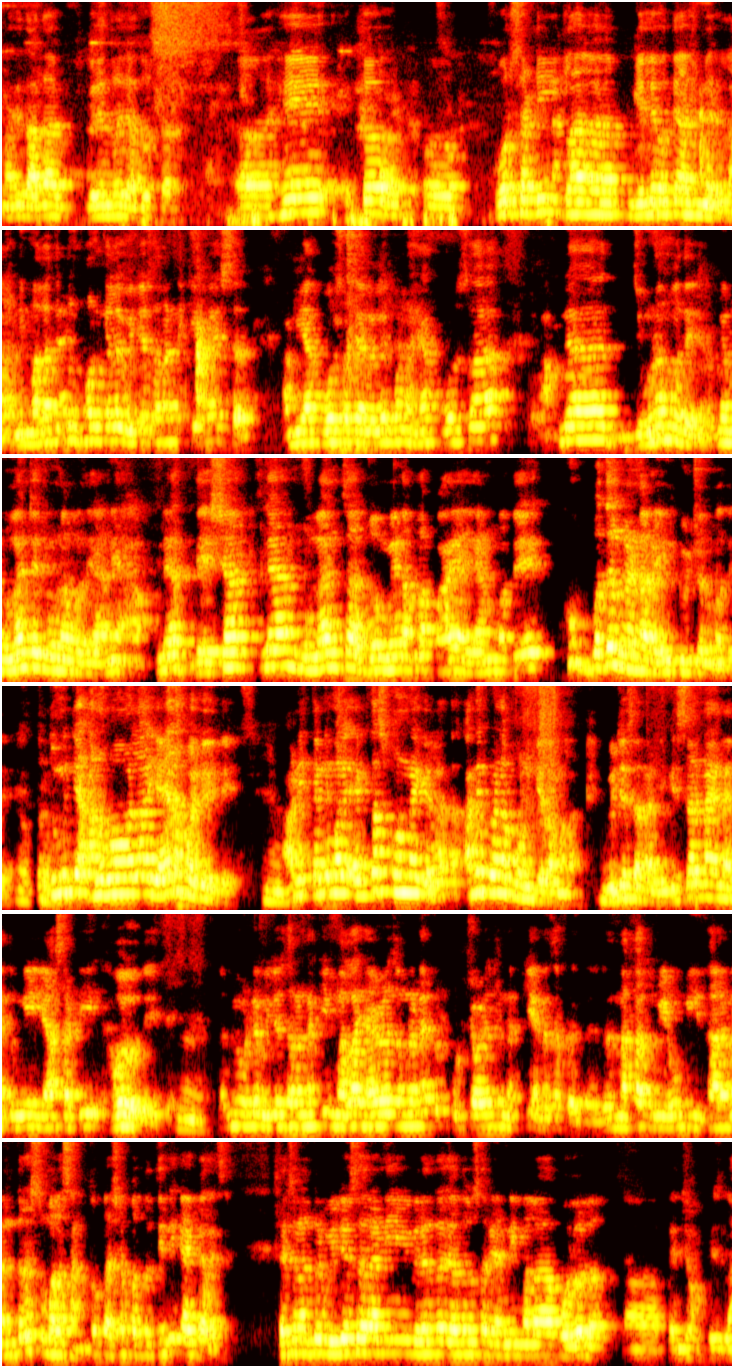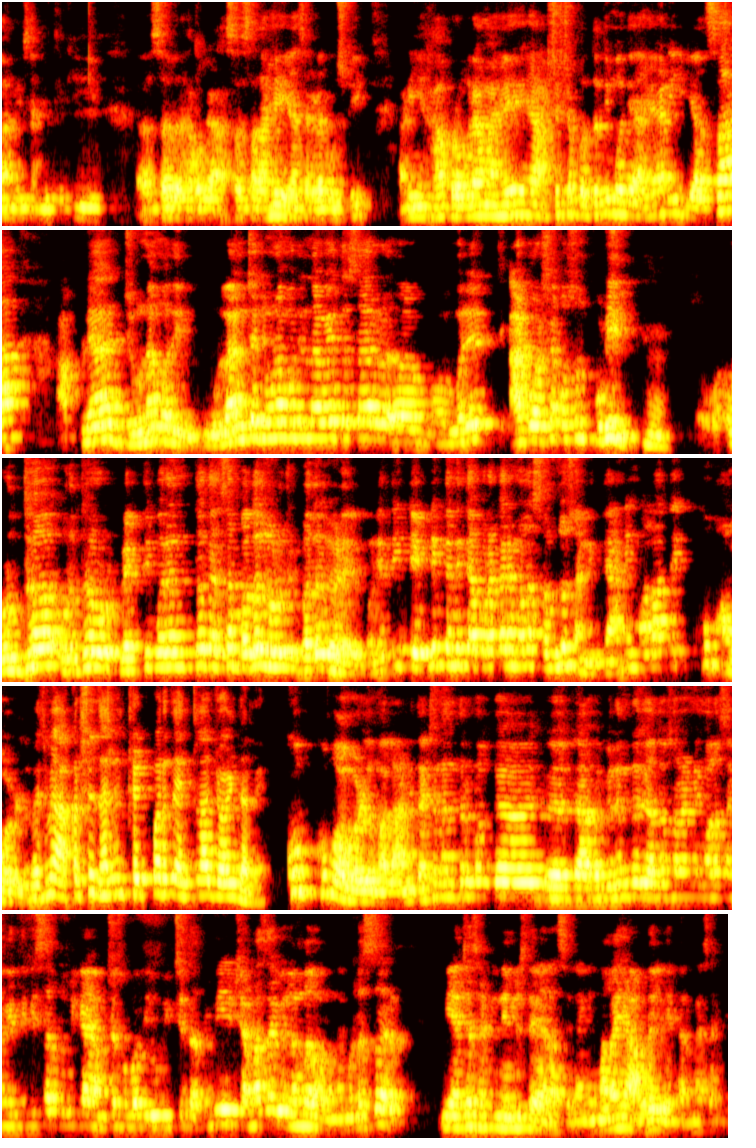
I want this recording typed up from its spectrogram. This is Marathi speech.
माझे दादा वीरेंद्र जाधव सर हे एक कोर्ससाठी क्ला गेले होते अजमेरला. आणि मला तिथून फोन केला विजय सरांनी की महेश सर आम्ही या कोर्ससाठी आलेलो आहे पण ह्या कोर्सचा आपल्या जीवनामध्ये आपल्या मुलांच्या जीवनामध्ये आणि आपल्या देशातल्या मुलांचा जो मेन आपला पाय आहे यांमध्ये खूप बदल घडणार आहे इन फ्युचरमध्ये. तर तुम्ही त्या अनुभवाला यायला पाहिजे इथे. आणि त्यांनी मला एकदाच फोन नाही केला तर अनेक वेळा फोन केला मला. विजय सरांनी की सर नाही नाही तुम्ही यासाठी हवे होते इथे. तर मी म्हटलं विजय सरांना की मला ह्या वेळेस जमणार नाही पण पुढच्या वेळेस नक्की येण्याचा प्रयत्न नका तुम्ही येऊ मी इथं आल्यानंतरच तुम्हाला सांगतो कशा पद्धतीने काय करायचं. त्याच्यानंतर विजय सर आणि वीरेंद्र जाधव सर यांनी मला बोलवलं. त्यांच्या ऑफिसला आणि सांगितलं की सर हा बघा असं असं आहे या सगळ्या गोष्टी. आणि हा प्रोग्राम आहे ह्या अशाच्या पद्धतीमध्ये आहे आणि याचा आपल्या जीवनामधील मुलांच्या जीवनामधील नव्हे तर सर म्हणजे आठ वर्षापासून पुढील. वृद्ध वृद्ध व्यक्तीपर्यंत त्याचा बदल घडू बदल घडेल. म्हणजे ती टेक्निक त्यांनी त्या प्रकारे मला समजून सांगितली आणि मला ते खूप आवडलं. म्हणजे आकर्षित झाले थेट परत यांच्याला जॉईन झाले. खूप खूप आवडलं मला. आणि त्याच्यानंतर मग वीरेंद्र जाधव सरांनी मला सांगितले की सर तुम्ही काय आमच्यासोबत येऊ इच्छिता? मी क्षणाचा विलंब लावला नाही म्हटलं सर मी याच्यासाठी नेहमीच तयार असेल आणि मला हे आवडेल हे करण्यासाठी.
